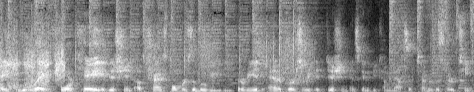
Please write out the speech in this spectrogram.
a Blu-ray 4K edition of Transformers the movie, the 30th anniversary edition, is going to be coming out September the 13th.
